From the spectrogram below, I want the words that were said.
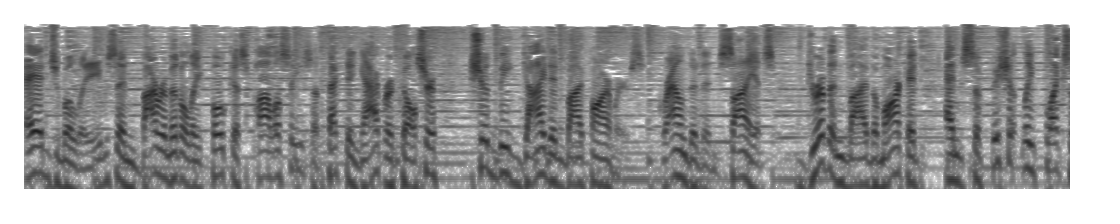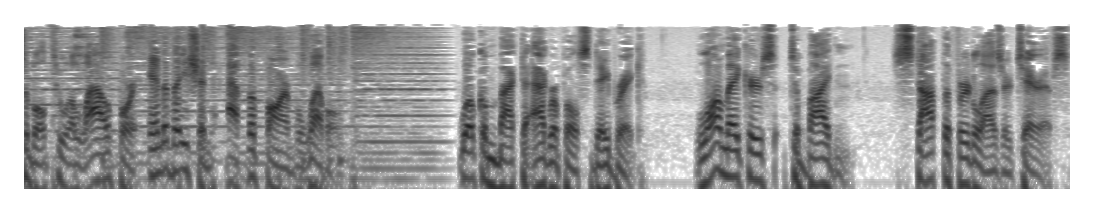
Edge believes environmentally focused policies affecting agriculture should be guided by farmers, grounded in science, driven by the market, and sufficiently flexible to allow for innovation at the farm level. Welcome back to AgriPulse Daybreak. Lawmakers to Biden. Stop the fertilizer tariffs.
